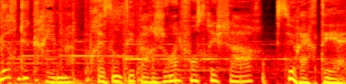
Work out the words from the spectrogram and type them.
L'heure du crime, présentée par Jean-Alphonse Richard sur RTL.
